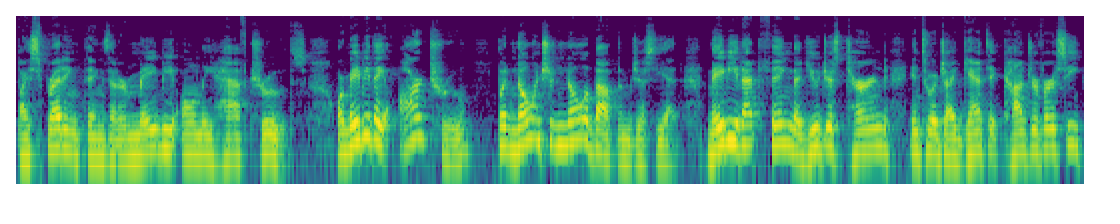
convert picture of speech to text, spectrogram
by spreading things that are maybe only half truths. Or maybe they are true, but no one should know about them just yet. Maybe that thing that you just turned into a gigantic controversy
